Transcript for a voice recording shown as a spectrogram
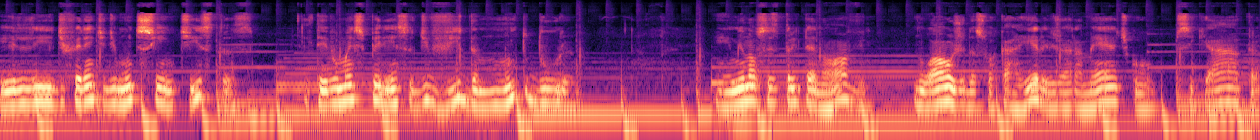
ele, diferente de muitos cientistas, teve uma experiência de vida muito dura. Em 1939, no auge da sua carreira, ele já era médico, psiquiatra.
